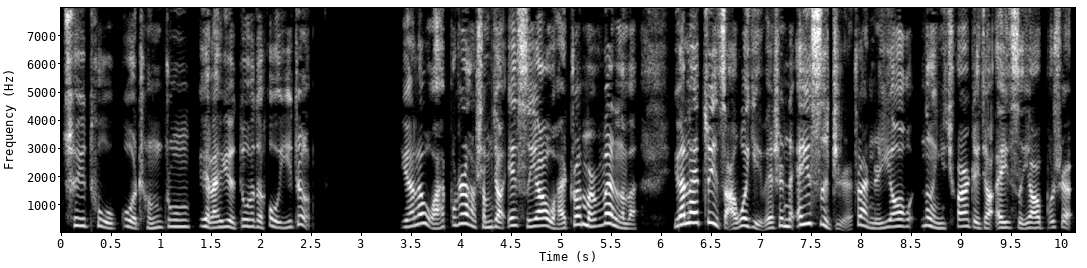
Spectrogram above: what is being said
催吐过程中越来越多的后遗症。原来我还不知道什么叫 A 四腰，我还专门问了问。原来最早我以为是那 A 四纸转着腰弄一圈，这叫 A 四腰，不是。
